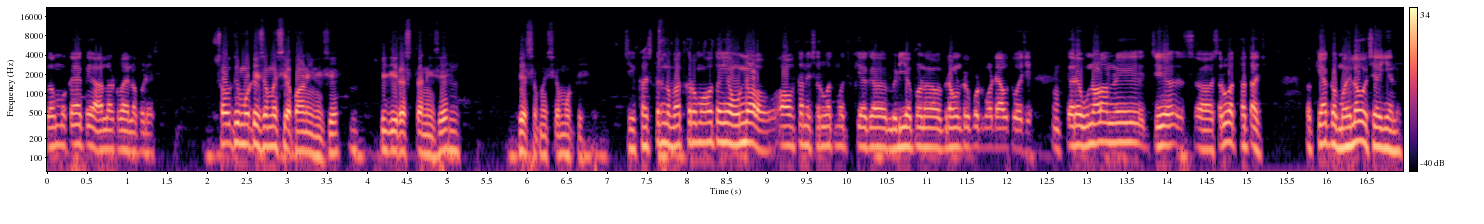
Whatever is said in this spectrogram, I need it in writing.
ગામમાં કયા કયા હાલ અટવાયેલા પડ્યા છે? સૌથી મોટી સમસ્યા પાણીની છે. બીજી રસ્તાની છે. બે સમસ્યા મોટી. જે ખાસ કરીને વાત કરવામાં આવે તો અહીંયા ઉનાળો આવતાની શરૂઆતમાં જ ક્યાંક મીડિયા પણ ગ્રાઉન્ડ રિપોર્ટ માટે આવતો હોય છે. ત્યારે ઉનાળાની જે શરૂઆત થતા જ ક્યાંક મહિલાઓ છે અહીંયાની.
